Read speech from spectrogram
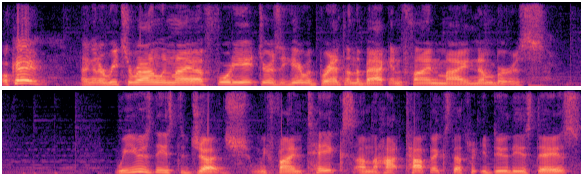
Okay, I'm to reach around in my uh, 48 jersey here with Brandt on the back and find my numbers. We use these to judge. We find takes on the hot topics. That's what you do these days.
